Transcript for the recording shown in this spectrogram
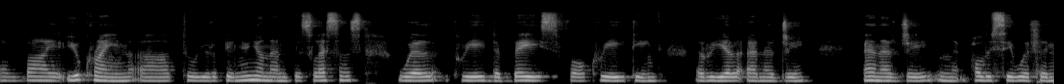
uh, by Ukraine uh, to European Union and these lessons will create the base for creating a real energy energy mm, policy within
